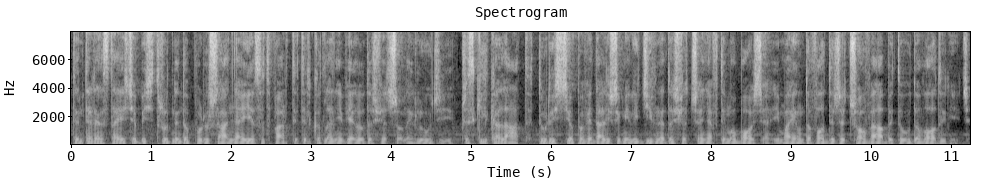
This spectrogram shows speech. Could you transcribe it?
ten teren staje się być trudny do poruszania i jest otwarty tylko dla niewielu doświadczonych ludzi. Przez kilka lat turyści opowiadali, że mieli dziwne doświadczenia w tym obozie i mają dowody rzeczowe, aby to udowodnić.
